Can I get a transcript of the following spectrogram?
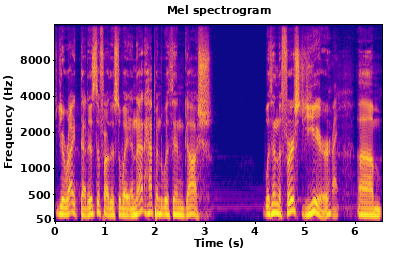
you're right. That is the farthest away, and that happened within gosh, within the first year. Right. Um,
